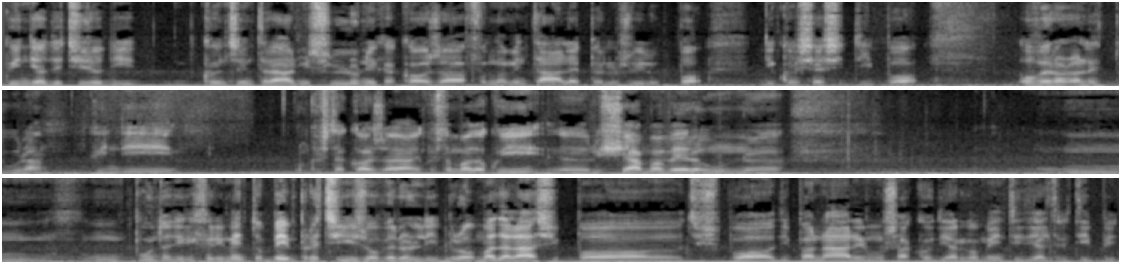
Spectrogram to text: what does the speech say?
Quindi ho deciso di concentrarmi sull'unica cosa fondamentale per lo sviluppo di qualsiasi tipo, ovvero la lettura. Quindi in, cosa, in questo modo qui eh, riusciamo ad avere un, punto di riferimento ben preciso, ovvero il libro, ma da là si può, ci si può dipanare in un sacco di argomenti di altri tipi.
